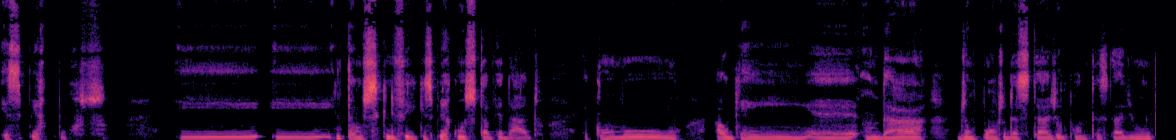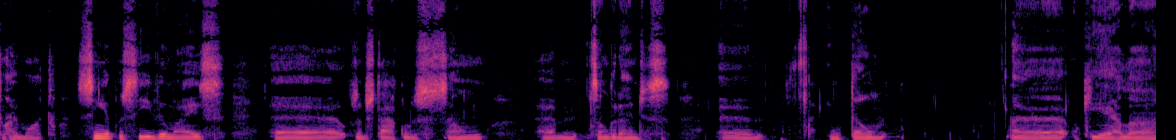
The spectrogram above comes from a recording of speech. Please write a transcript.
esse percurso. E, e, então significa que esse percurso está vedado. É como alguém é, andar de um ponto da cidade a um ponto da cidade muito remoto. Sim, é possível, mas é, os obstáculos são, é, são grandes. É, então, é, o que ela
